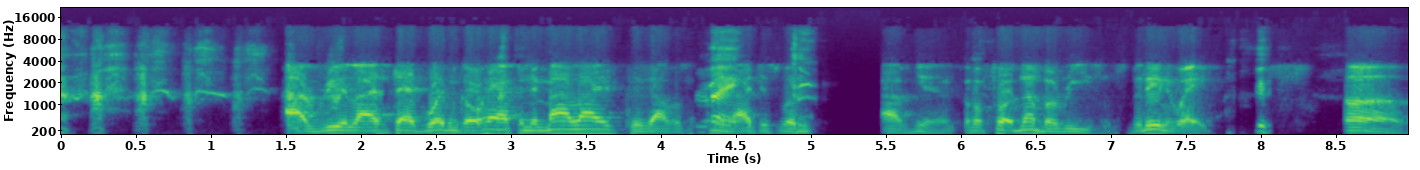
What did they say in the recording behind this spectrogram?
I realized that wasn't gonna happen in my life because I was, right. you know, I just wasn't, uh, you know, for a number of reasons. But anyway, uh,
